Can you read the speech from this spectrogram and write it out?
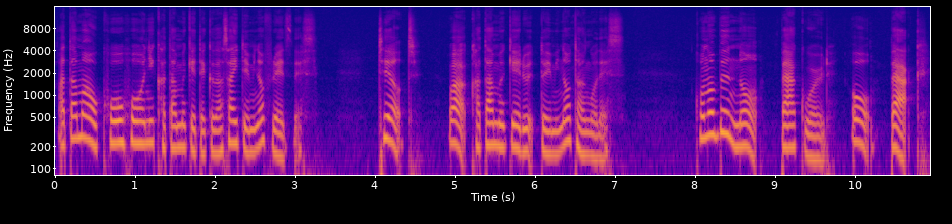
頭を後方に傾けてくださいという意味のフレーズです。tilt は傾けるという意味の単語です。この文の backward を back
